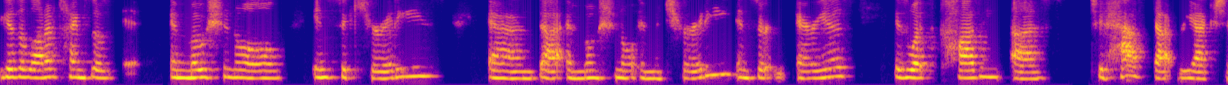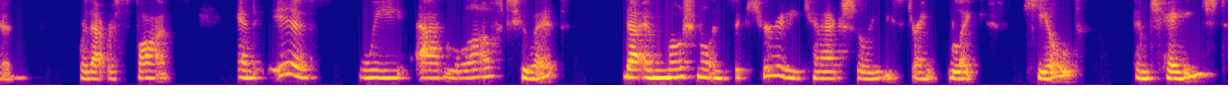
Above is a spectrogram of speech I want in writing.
because a lot of times those emotional insecurities and that emotional immaturity in certain areas is what's causing us to have that reaction or that response. And if we add love to it, that emotional insecurity can actually be strength like healed and changed.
